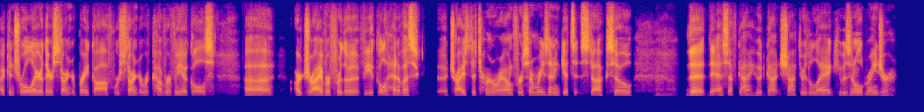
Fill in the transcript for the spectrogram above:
a control layer they're starting to break off. We're starting to recover vehicles. Uh, our driver for the vehicle ahead of us uh, tries to turn around for some reason and gets it stuck. So Oh the the SF guy who had gotten shot through the leg, he was an old ranger,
